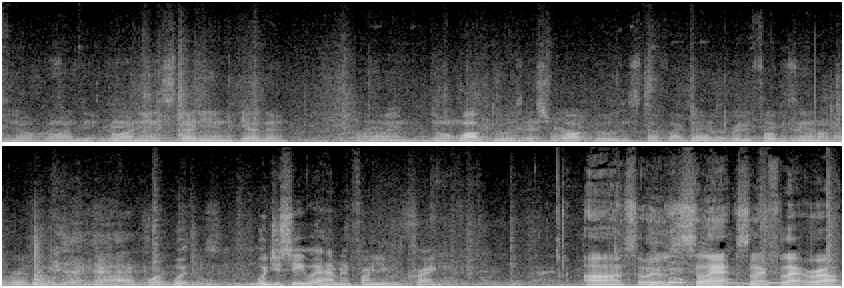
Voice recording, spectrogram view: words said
You know, going going in, studying together, um, doing walkthroughs, extra walkthroughs and stuff like that to really focus in on that red zone. You know how important what, it is. What'd you see what happened in front of you with Craig? Um, so it was a slant, slant flat route.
